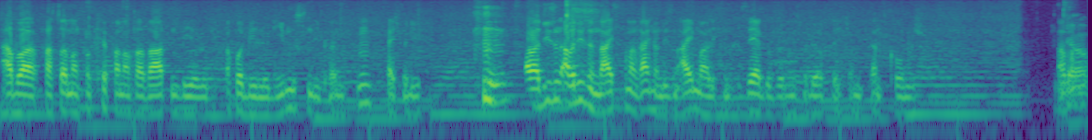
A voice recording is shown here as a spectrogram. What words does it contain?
Aber was soll man von Kiffern auch erwarten? Biologie. Obwohl Biologie müssen die können. Hm, Pech für die. aber die sind, aber die sind nice, kann man rein und die sind einmalig und sehr gewöhnungsbedürftig und ganz komisch. Aber ja.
